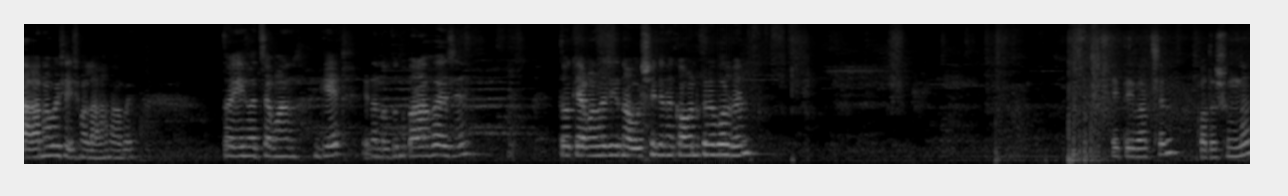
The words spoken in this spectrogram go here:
লাগানো হবে, সেই সময় লাগানো হবে। তো এই হচ্ছে আমার গেট এটা নতুন করা হয়েছে। তো কেমন হয়েছে কিনা অবশ্যই কিনা কমেন্ট করে বলবেন। দেখতেই পাচ্ছেন কত সুন্দর।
